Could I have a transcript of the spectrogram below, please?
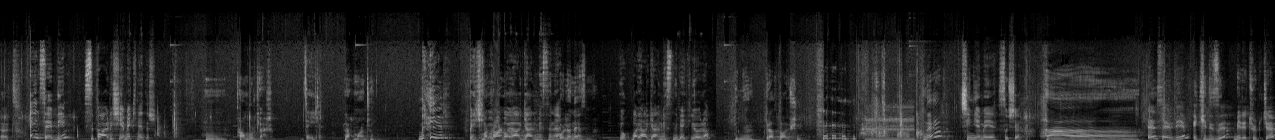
Evet. en sevdiğim sipariş yemek nedir? Hamburger, Değil. lahmacun, Değil. Bekliyorum Makarna. bayağı gelmesini. bolognese mi? Yok bayağı gelmesini bekliyorum. Bilmiyorum. Biraz daha düşüneyim. ne? Çin yemeği, sushi. Ha. En sevdiğim iki dizi. Biri Türkçe,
